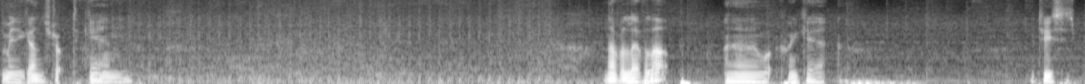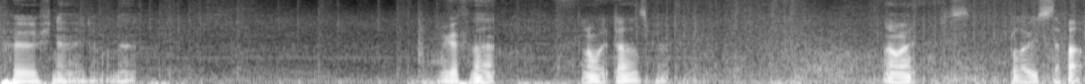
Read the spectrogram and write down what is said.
Miniguns dropped again. Another level up. Uh, what can we get? Reduces push. No, I don't want that. We go for that. Don't know what it does, but alright, just blows stuff up.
